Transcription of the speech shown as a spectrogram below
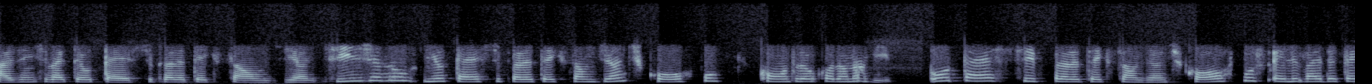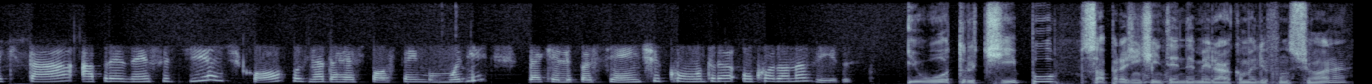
A gente vai ter o teste para detecção de antígeno e o teste para detecção de anticorpo contra o coronavírus. O teste para detecção de anticorpos, ele vai detectar a presença de anticorpos, né, da resposta imune daquele paciente contra o coronavírus. E o outro tipo, só para a gente entender melhor como ele funciona?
